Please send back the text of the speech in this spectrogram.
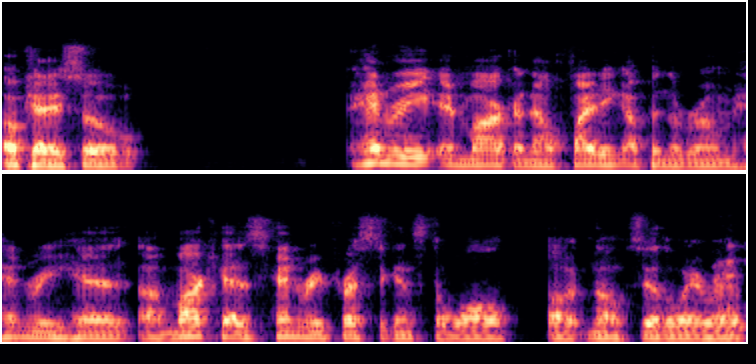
okay, so Henry and Mark are now fighting up in the room. Henry has uh, Mark has Henry pressed against the wall. Oh no, it's the other way around.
